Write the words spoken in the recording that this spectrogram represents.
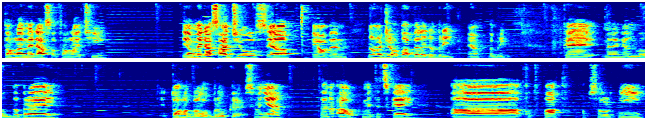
Tohle Midas a tohle čí? Jo, Midas a Jules, jo, jo, vím. No, takže oba byly dobrý, jo, dobrý. OK, minigun byl dobrý. Tohle bylo Broker svině. Ten auk, mytický. Uh, odpad, absolutní.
